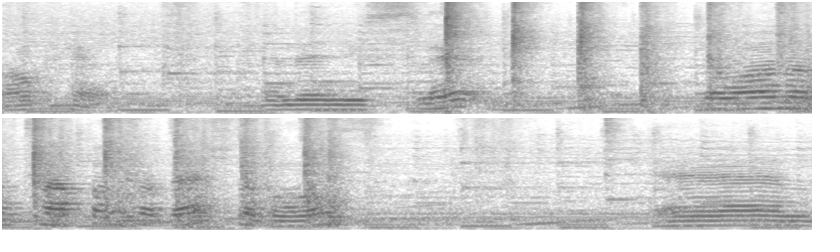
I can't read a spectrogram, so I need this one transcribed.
Okay. And then you slit the one on top of the vegetables. And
